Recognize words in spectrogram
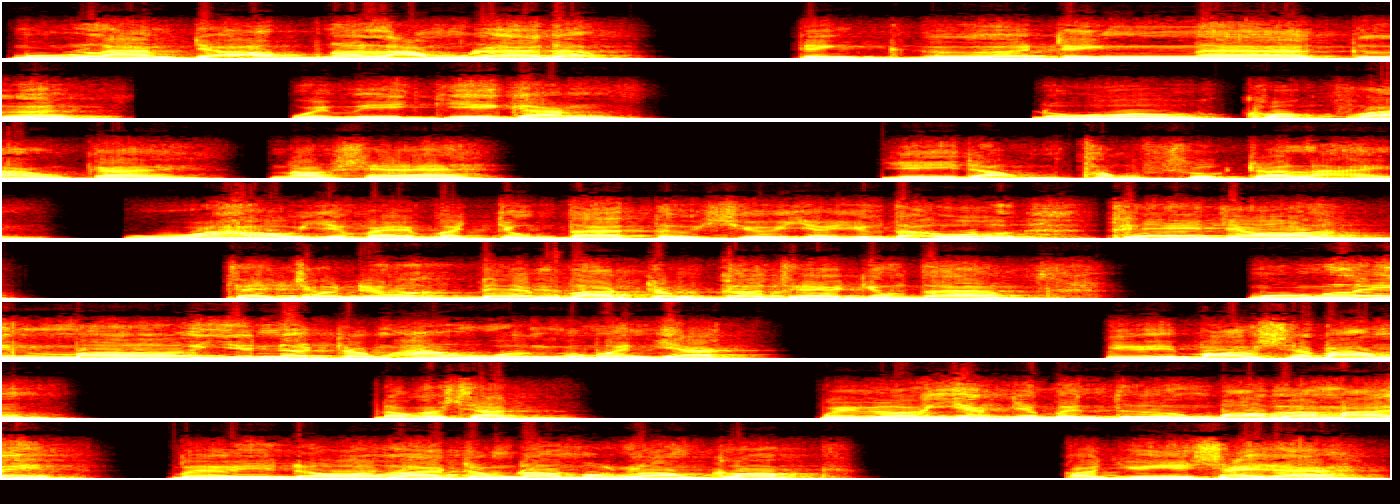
muốn làm cho ốc nó lỏng ra đó trên cửa trên uh, cửa quý vị chỉ cần đổ khốt vào cái nó sẽ di động thông suốt trở lại. Wow như vậy mà chúng ta từ xưa giờ chúng ta uống thế cho thế cho nước đem vào trong cơ thể chúng ta muốn lấy mỡ dính ở trong áo quần của mình giặt. Quý vị bỏ xà bông. Đâu có sạch. Quý vị vẫn giặt như bình thường, bỏ vào máy. Quý vị đổ vào trong đó một lon coke. Có chuyện gì xảy ra?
